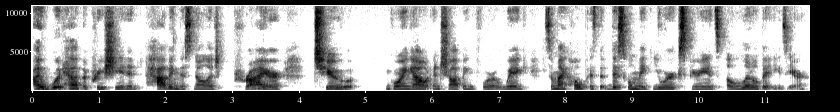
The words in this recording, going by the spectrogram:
I would have appreciated having this knowledge prior to going out and shopping for a wig. So my hope is that this will make your experience a little bit easier.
